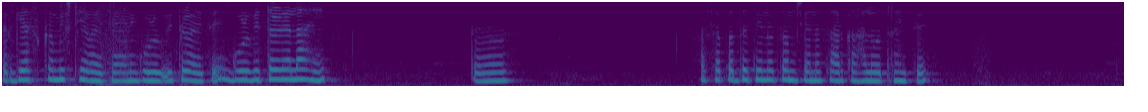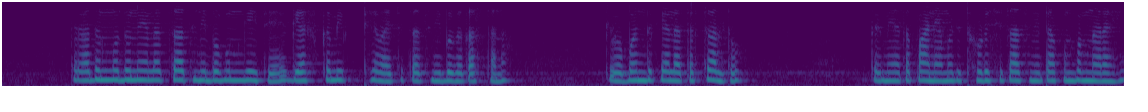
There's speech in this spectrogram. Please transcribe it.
तर गॅस कमीच ठेवायचा आहे आणि गुळ वितळायचं आहे गुळ वितळलेला आहे. तर अशा पद्धतीनं चमच्यानं सारखं हलवत राहायचं आहे तर अधूनमधून याला चाचणी बघून घ्यायची. आहे गॅस कमी ठेवायचा चाचणी बघत असताना. किंवा बंद केला तर चालतो. तर मी आता पाण्यामध्ये थोडीशी चाचणी टाकून बघणार आहे.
